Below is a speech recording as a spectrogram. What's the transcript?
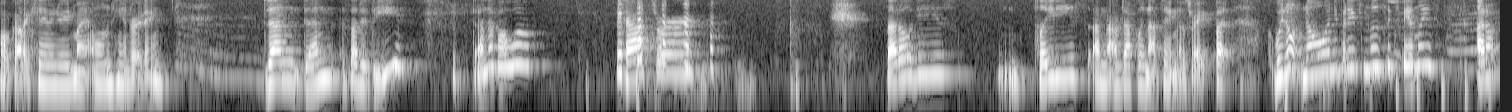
Oh god, I can't even read my own handwriting. Den Den is that a D? Denaboa? Castor? Betelgeuse? Pleiades? I'm, I'm definitely not saying those right, but we don't know anybody from those six families. I don't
